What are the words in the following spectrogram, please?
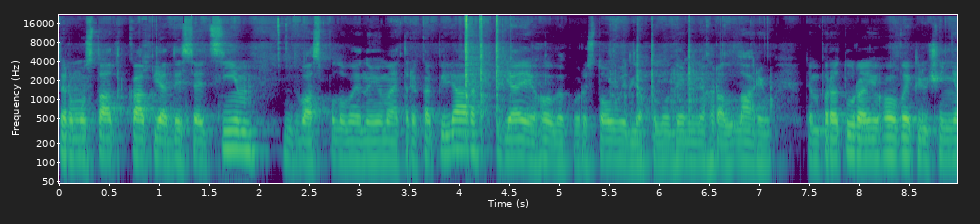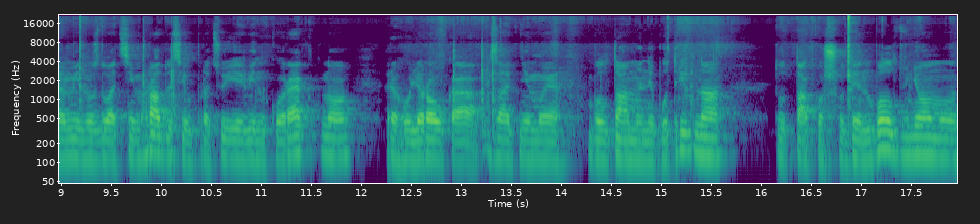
Термостат К57, 2,5 метри капіляр. Я його використовую для холодильних ларів. Температура його виключення мінус 27 градусів. Працює він коректно. Регулювання задніми болтами не потрібна. Тут також один болт в ньому.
